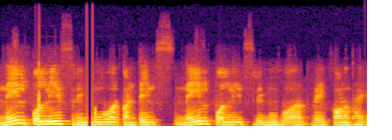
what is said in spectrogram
nail polish remover contains, nail polish remover रे कौन थाए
